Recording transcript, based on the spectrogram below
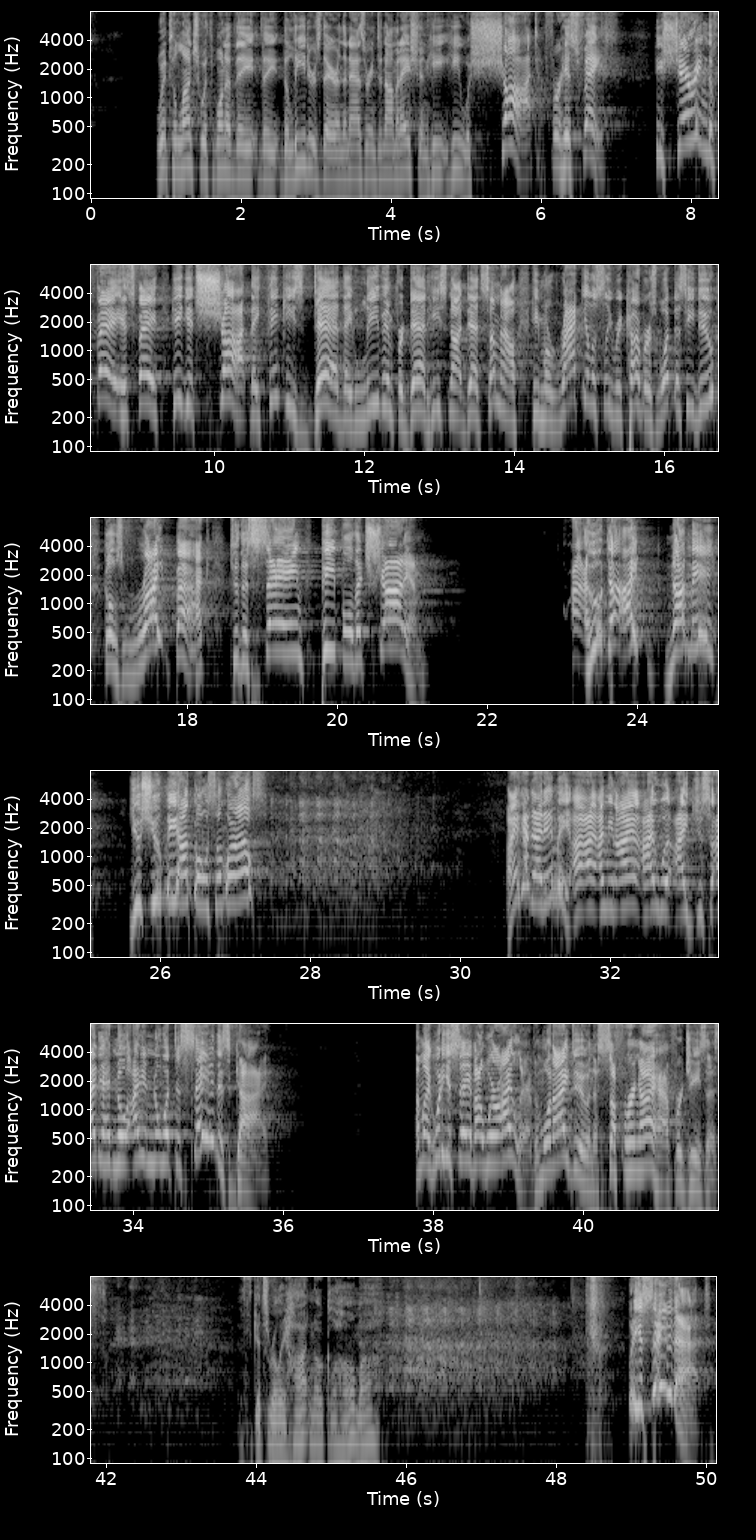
Went to lunch with one of the, the, the leaders there in the Nazarene denomination. He, he was shot for his faith. He's sharing the faith, his faith. He gets shot. They think he's dead. They leave him for dead. He's not dead. Somehow he miraculously recovers. What does he do? Goes right back to the same people that shot him. Uh, who died? Not me. You shoot me, I'm going somewhere else. I ain't got that in me. I, I, I mean, I, I, I just, I had no, I didn't know what to say to this guy. I'm like, what do you say about where I live and what I do and the suffering I have for Jesus? It gets really hot in Oklahoma. what do you say to that?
